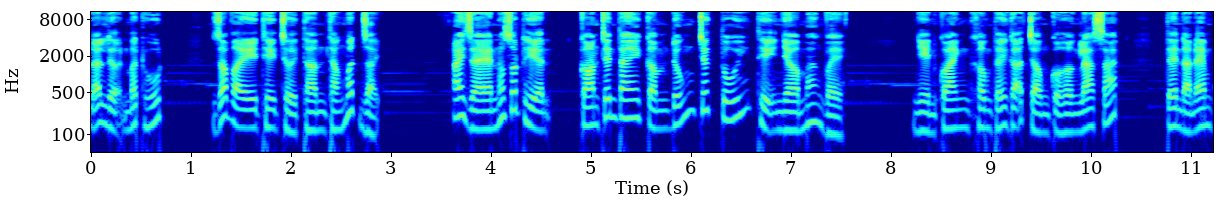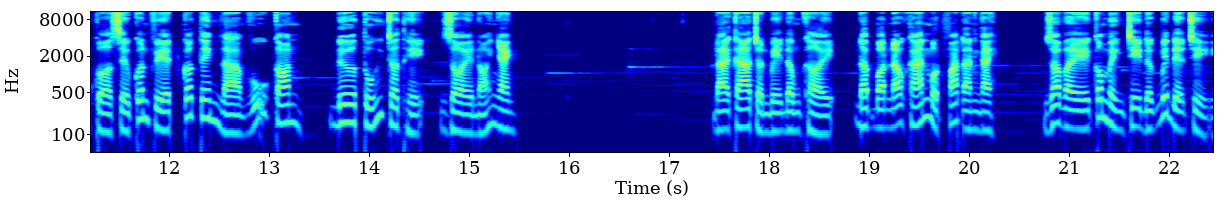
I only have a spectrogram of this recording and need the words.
đã lượn mất hút. Do vậy thì chửi thầm thằng mất dậy. Ai dè nó xuất hiện, còn trên tay cầm đúng chiếc túi thị nhờ mang về. Nhìn quanh không thấy gã chồng của hường la sát, tên đàn em của siêu quân Việt có tên là Vũ Con, đưa túi cho thị rồi nói nhanh. Đại ca chuẩn bị đồng khởi, đập bọn não khán một phát ăn ngay. Do vậy có mình chị được biết địa chỉ,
